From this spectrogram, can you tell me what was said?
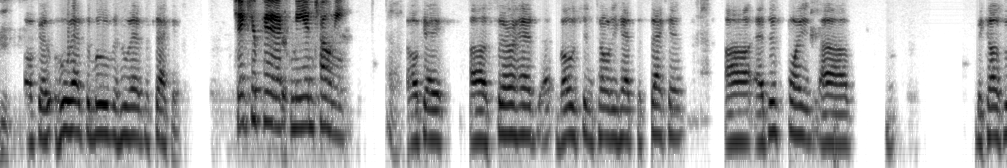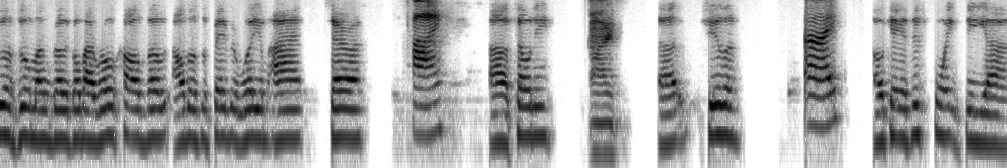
Okay, who had the move and who had the second? Take your pick, me and Tony. Okay, uh, Sarah had motion, Tony had the second. Uh, at this point, uh, because we're on Zoom, I'm gonna go by roll call vote. All those in favor, William, Aye, Sarah, Aye. uh, Tony, Aye. uh, Sheila. Aye. Okay, at this point, the, uh,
